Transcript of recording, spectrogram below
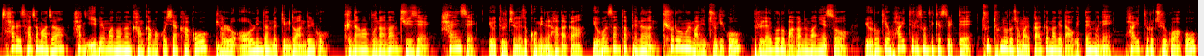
차를 사자마자 한 200만 원은 감까먹고 시작하고 별로 어울린다는 느낌도 안 들고 그나마 무난한 쥐색, 하얀색 요 둘 중에서 고민을 하다가 요번 산타페는 크롬을 많이 죽이고 블랙으로 마감을 많이 해서 요렇게 화이트를 선택했을 때 투톤으로 정말 깔끔하게 나오기 때문에 화이트로 출고하고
